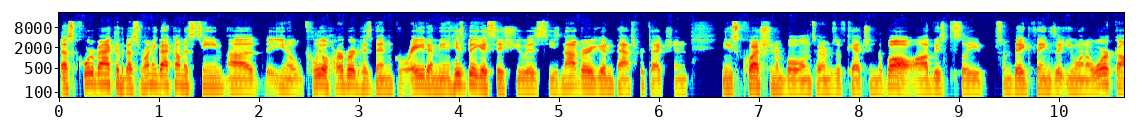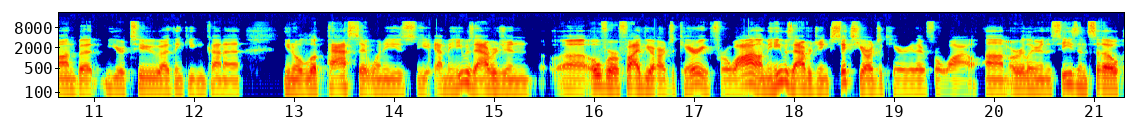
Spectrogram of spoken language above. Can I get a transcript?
best quarterback and the best running back on this team. Uh, you know, Khalil Herbert has been great. I mean, his biggest issue is he's not very good in pass protection. He's questionable in terms of catching the ball. Obviously, some big things that you want to work on, but year two, I think you can kind of you know look past it when he's he, i mean he was averaging uh, over five yards a carry for a while i mean he was averaging six yards a carry there for a while um, earlier in the season so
